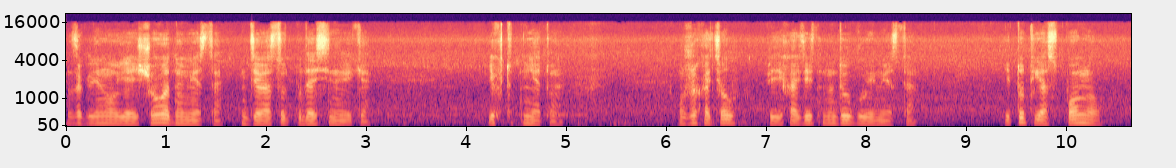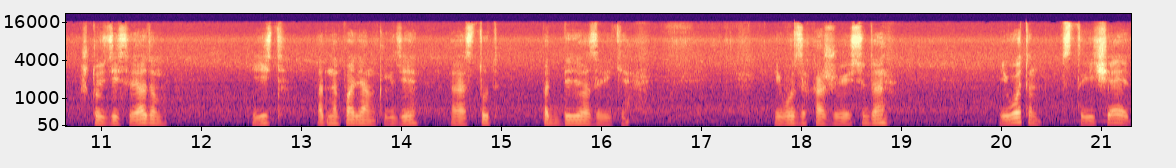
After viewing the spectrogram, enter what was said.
Заглянул я еще в одно место, где растут подосиновики. Их тут нету. Уже хотел переходить на другое место. И тут я вспомнил, что здесь рядом есть одна полянка, где растут подберезовики. И вот захожу я сюда. И вот он встречает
